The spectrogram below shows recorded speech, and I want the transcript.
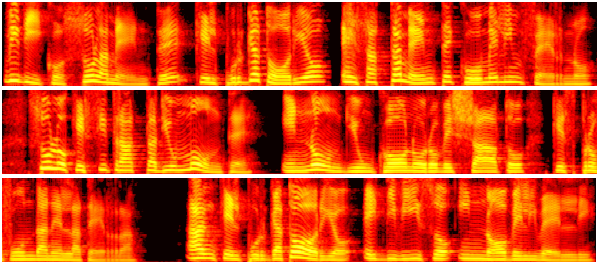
Vi dico solamente che il purgatorio è esattamente come l'inferno, solo che si tratta di un monte e non di un cono rovesciato che sprofonda nella terra. Anche il purgatorio è diviso in nove livelli,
